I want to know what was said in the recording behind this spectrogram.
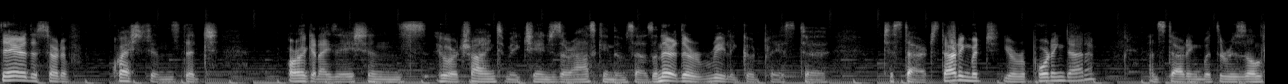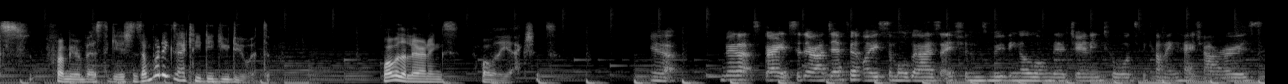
They're the sort of questions that organizations who are trying to make changes are asking themselves, and they're they're a really good place to to start. Starting with your reporting data, and starting with the results from your investigations, and what exactly did you do with them? What were the learnings? What were the actions? Yeah. No, that's great. So there are definitely some organisations moving along their journey towards becoming HROs.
